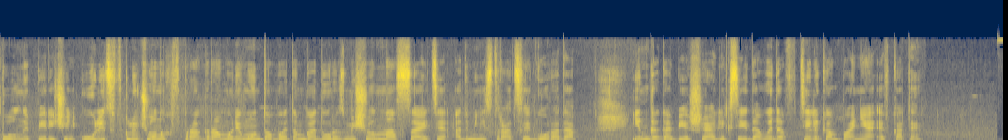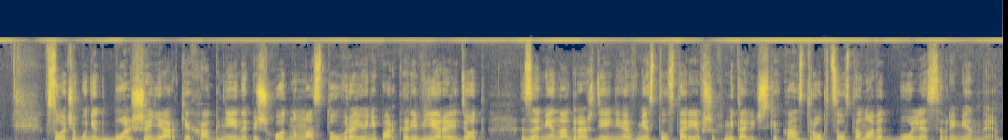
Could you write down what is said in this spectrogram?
Полный перечень улиц, включенных в программу ремонта в этом году, размещен на сайте администрации города. Инга Габеши, Алексей Давыдов, телекомпания «ФКТ». В Сочи будет больше ярких огней. На пешеходном мосту в районе парка Ривьера идет замена ограждения. Вместо устаревших металлических конструкций установят более современные.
